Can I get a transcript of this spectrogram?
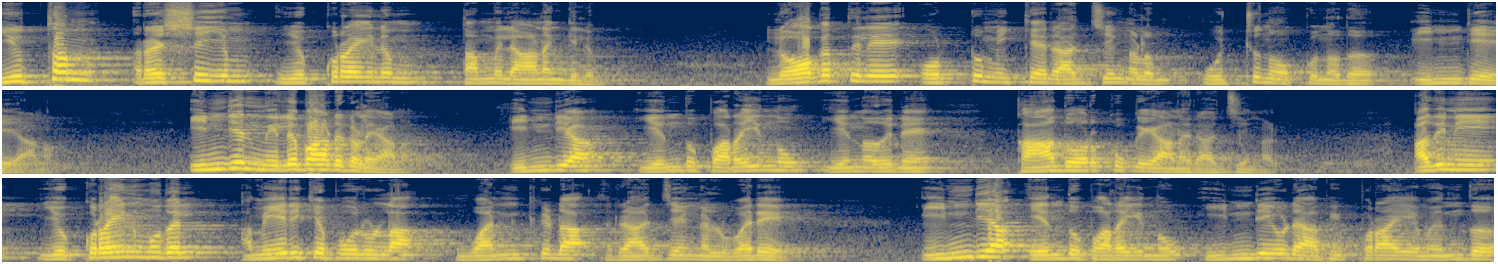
യുദ്ധം റഷ്യയും യുക്രൈനും തമ്മിലാണെങ്കിലും ലോകത്തിലെ ഒട്ടുമിക്ക രാജ്യങ്ങളും ഉറ്റുനോക്കുന്നത് ഇന്ത്യയെയാണ്. ഇന്ത്യൻ നിലപാടുകളെയാണ്. ഇന്ത്യ എന്തു പറയുന്നു എന്നതിനെ കാതോർക്കുകയാണ് രാജ്യങ്ങൾ. അതിനി യുക്രൈൻ മുതൽ അമേരിക്ക പോലുള്ള വൻകിട രാജ്യങ്ങൾ വരെ ഇന്ത്യ എന്തു പറയുന്നു ഇന്ത്യയുടെ അഭിപ്രായം എന്ത്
